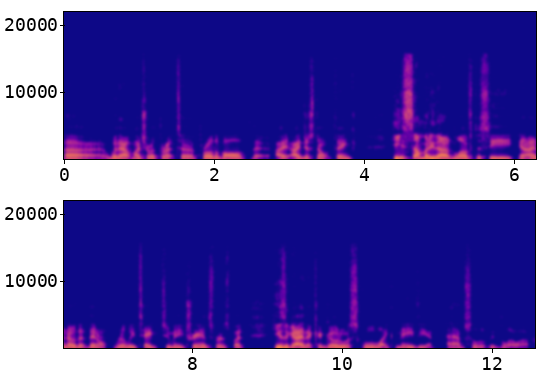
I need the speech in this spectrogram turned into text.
uh, without much of a threat to throw the ball. I I just don't think he's somebody that I'd love to see. And I know that they don't really take too many transfers, but he's a guy that could go to a school like Navy and absolutely blow up.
